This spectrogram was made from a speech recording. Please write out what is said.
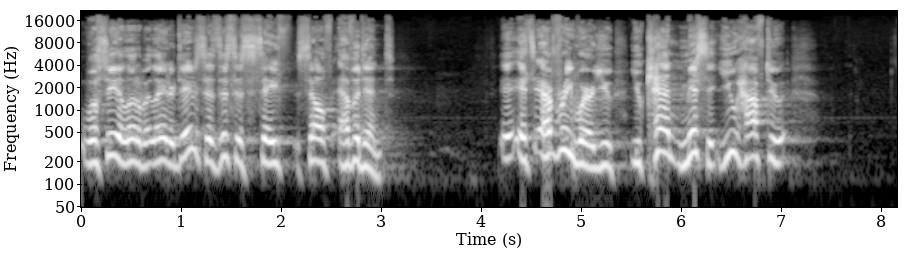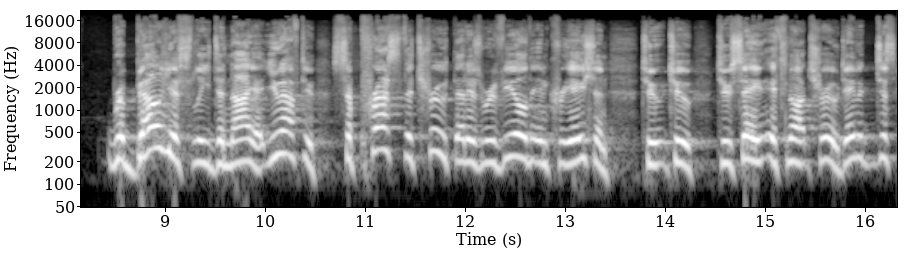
We'll see a little bit later. David says this is safe, self-evident. It's everywhere. You, you can't miss it. You have to rebelliously deny it. You have to suppress the truth that is revealed in creation to, to, to say it's not true. David just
